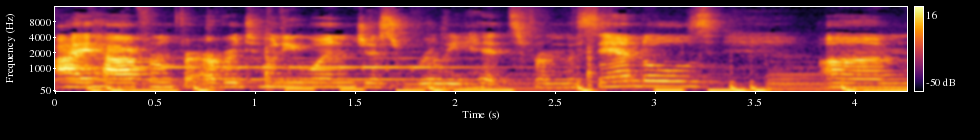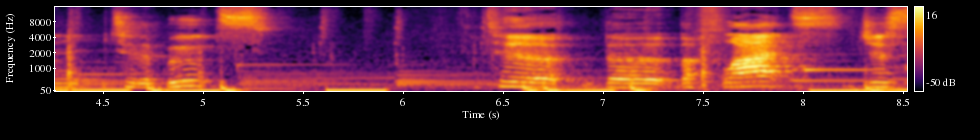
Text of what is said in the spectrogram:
I have from Forever 21 just really hits from the sandals um, to the boots to the, the flats, just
